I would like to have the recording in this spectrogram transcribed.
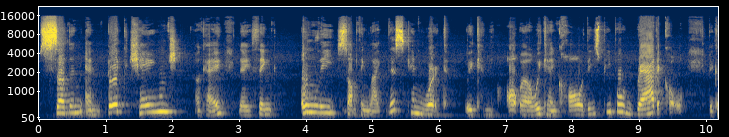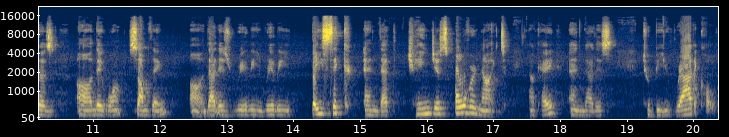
sudden and big change, okay, they think only something like this can work. We can uh, we can call these people radical because uh, they want something uh, that is really really basic and that changes overnight. Okay, and that is to be radical.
